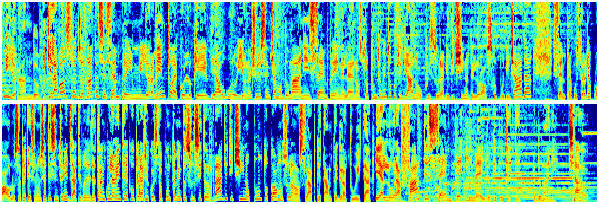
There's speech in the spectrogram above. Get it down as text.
migliorando. E che la vostra giornata sia sempre in miglioramento è quello che vi auguro io. Noi ci risentiamo domani sempre nel nostro appuntamento quotidiano qui su Radio Ticino dell'oroscopo di Giada, sempre a questo orario qua, o lo sapete se non siete sintonizzati potete tranquillamente recuperare questo appuntamento sul sito radioticino.com sulla nostra app che tanto è gratuita. E allora fate sempre il meglio che potete. A domani. Ciao!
